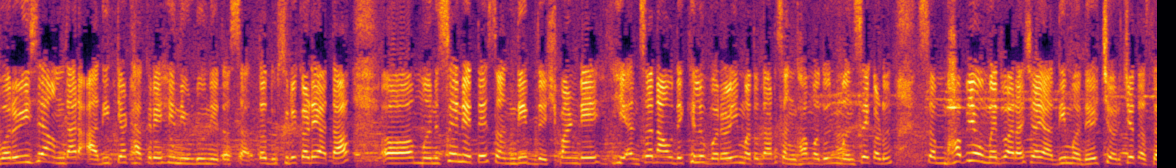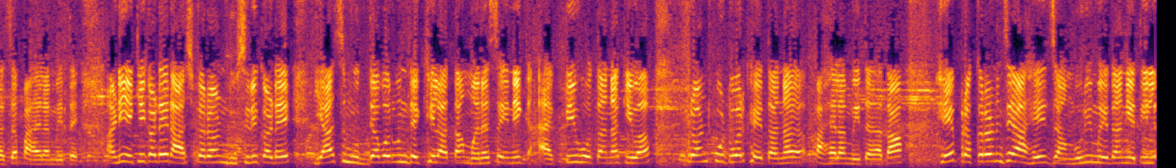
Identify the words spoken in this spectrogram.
वरळीचे आमदार आदित्य ठाकरे हे निवडून येत असतात. तर दुसरीकडे आता मनसे नेते संदीप देशपांडे यांचं नाव देखील वरळी मतदारसंघामधून मनसेकडून संभाव्य उमेदवाराच्या यादीमध्ये चर्चेत असल्याचं पाहायला मिळते आणि एकीकडे राजकारण दुसरीकडे याच मुद्द्यावरून देखील आता मनसैनिक ऍक्टिव्ह होताना किंवा फ्रंट फुटवर खेळताना पाहायला मिळतात आता हे प्रकरण जे आहे जांभुरी मैदान येथील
